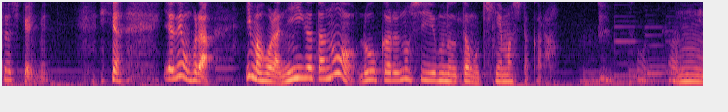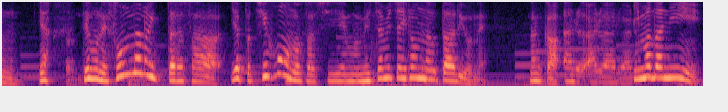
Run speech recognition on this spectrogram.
確かにね。いやいやでもほら今ほら新潟のローカルの CM の歌も聞けましたから。そうそう。うん。いやそうでもねそんなの言ったらさやっぱ地方のさ CM めちゃめちゃいろんな歌あるよねなんかあるあるあるある。いまだに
